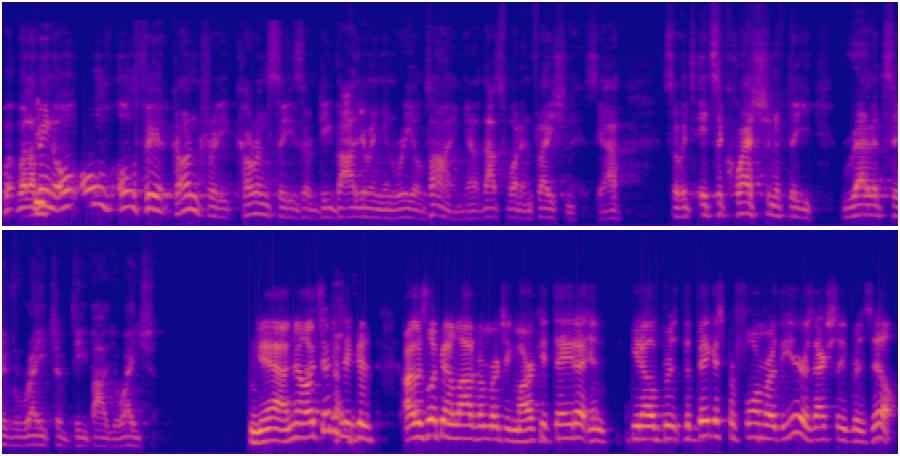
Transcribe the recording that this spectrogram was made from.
Well, well I mean, all, all, all fiat country currencies are devaluing in real time. You know, that's what inflation is. Yeah. So it's, it's a question of the relative rate of devaluation. Yeah, no, it's interesting because I was looking at a lot of emerging market data, and you know, the biggest performer of the year is actually Brazil,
